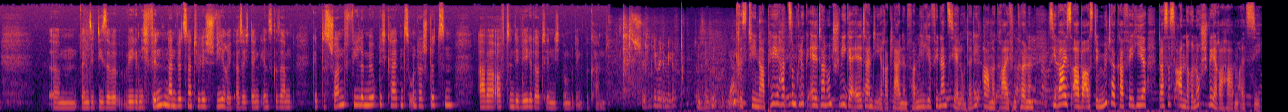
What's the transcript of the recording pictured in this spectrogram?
ähm, wenn sie diese Wege nicht finden, dann wird es natürlich schwierig. Also ich denke, insgesamt gibt es schon viele Möglichkeiten zu unterstützen, aber oft sind die Wege dorthin nicht unbedingt bekannt. Schön, die würde mir gefallen. Christina P. hat zum Glück Eltern und Schwiegereltern, die ihrer kleinen Familie finanziell unter die Arme greifen können. Sie weiß aber aus dem Müttercafé hier, dass es andere noch schwerer haben als sie.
